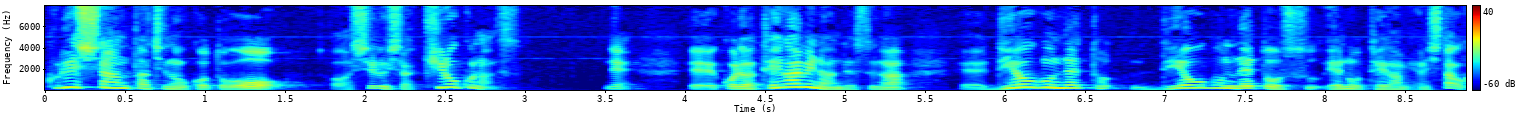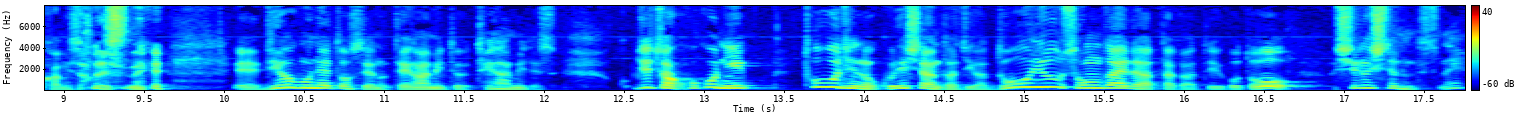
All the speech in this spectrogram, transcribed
クリスチャンたちのことを記した記録なんです。ね、これは手紙なんですが、ディオグネトディオグネトスへの手紙、下は神様ですね。ディオグネトスへの手紙という手紙です。実はここに当時のクリスチャンたちがどういう存在であったかということを記してるんですね。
